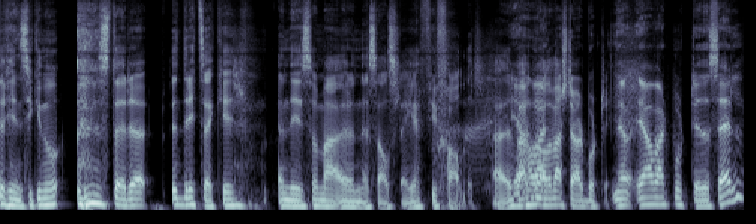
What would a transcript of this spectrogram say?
det finnes ikke noen større drittsekker enn de som er øre-nese-halslege. Fy fader. Det er noe av det verste jeg har vært borti. Jeg, jeg har vært borti det selv.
